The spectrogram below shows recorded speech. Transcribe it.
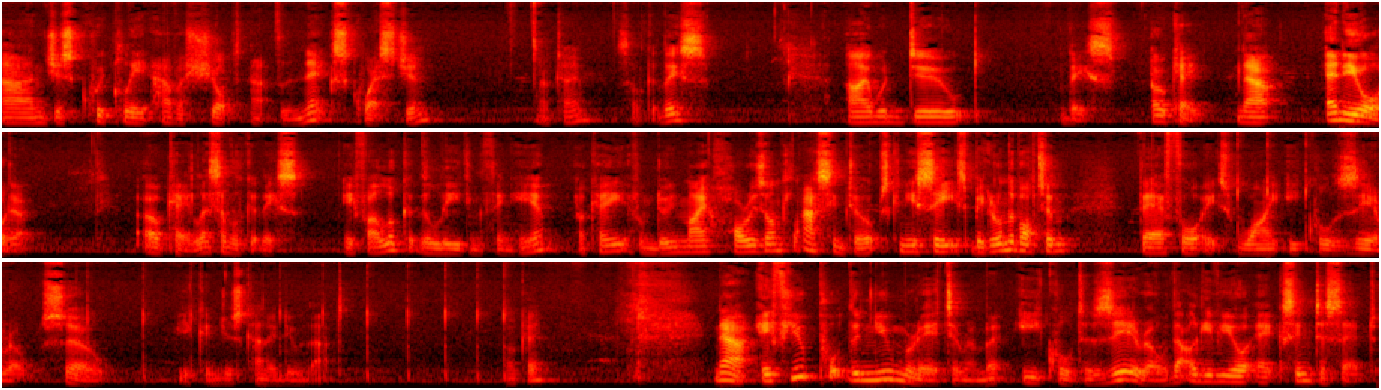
and just quickly have a shot at the next question. Okay, so look at this. I would do this. Okay, now any order. Okay, let's have a look at this. If I look at the leading thing here, okay, if I'm doing my horizontal asymptotes, can you see it's bigger on the bottom, therefore it's y equals 0. So you can just kind of do that. Okay? Now, if you put the numerator, remember, equal to 0, that'll give you your x-intercept.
